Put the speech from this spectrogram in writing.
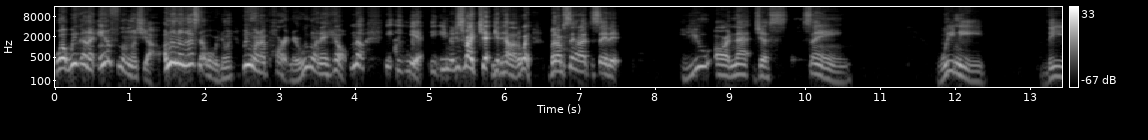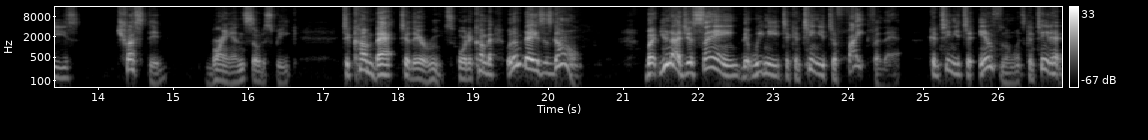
Well, we're going to influence y'all. Oh, no, no, that's not what we're doing. We want to partner. We want to help. No, yeah, you know, just write check, get the hell out of the way. But I'm saying I have to say that you are not just saying we need these trusted brands, so to speak, to come back to their roots or to come back. Well, them days is gone. But you're not just saying that we need to continue to fight for that, continue to influence, continue to. Have,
